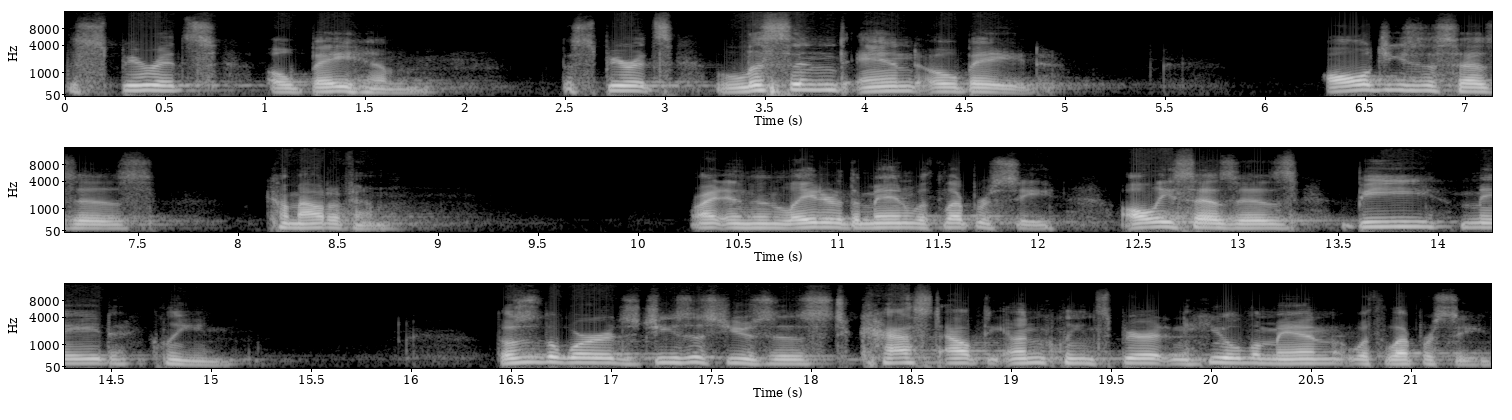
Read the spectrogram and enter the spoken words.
the spirits obey him. The spirits listened and obeyed. All Jesus says is, Come out of him. Right? And then later, the man with leprosy All he says is, Be made clean. Those are the words Jesus uses to cast out the unclean spirit and heal the man with leprosy.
